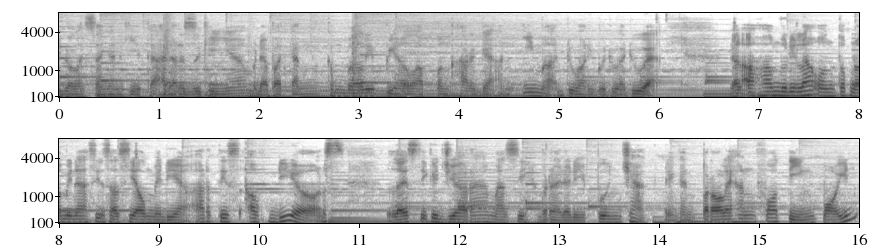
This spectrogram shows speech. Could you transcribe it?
idola kesayangan kita ada rezekinya Mendapatkan kembali piala penghargaan IMA 2022 Dan Alhamdulillah untuk nominasi Sosial Media Artist of the Years Lesti Kejora masih berada di puncak Dengan perolehan voting poin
